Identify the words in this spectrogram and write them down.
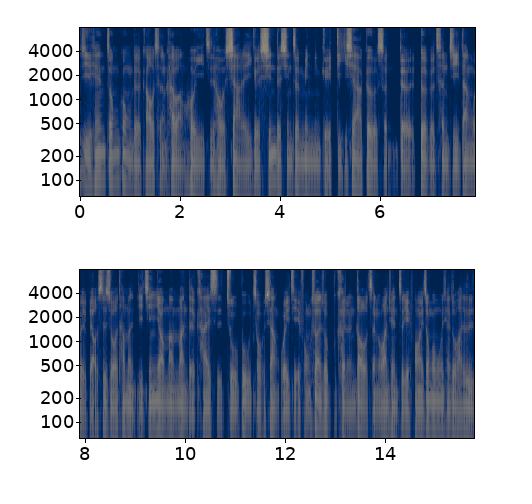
几天，中共的高层开完会议之后，下了一个新的行政命令给底下各省的各个层级单位，表示说他们已经要慢慢的开始逐步走向微解封。虽然说不可能到整个完全直接封为，中共目前做法就是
